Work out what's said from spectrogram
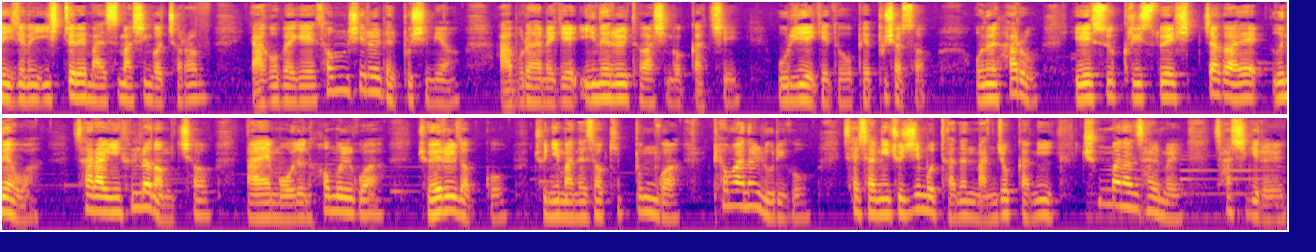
이제는 20절에 말씀하신 것처럼 야곱에게 성실을 베푸시며 아브라함에게 인애를 더하신 것 같이 우리에게도 베푸셔서 오늘 하루 예수 그리스도의 십자가의 은혜와 사랑이 흘러넘쳐 나의 모든 허물과 죄를 덮고 주님 안에서 기쁨과 평안을 누리고 세상이 주지 못하는 만족감이 충만한 삶을 사시기를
